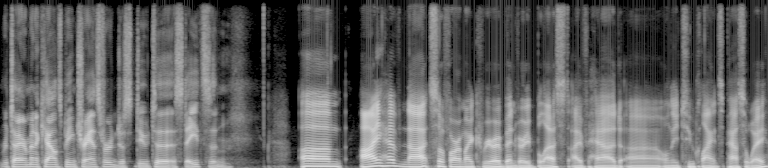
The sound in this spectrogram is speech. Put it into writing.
retirement accounts being transferred just due to estates and Um, I have not so far in my career. I've been very blessed. I've had uh, only two clients pass away.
